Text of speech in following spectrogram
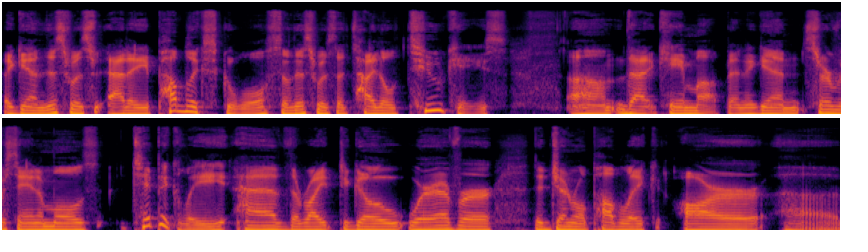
Again, this was at a public school, so this was a Title II case. Um, that came up. And again, service animals typically have the right to go wherever the general public are uh,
